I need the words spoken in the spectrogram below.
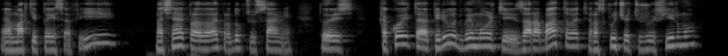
э, маркетплейсов и начинают продавать продукцию сами. То есть какой-то период вы можете зарабатывать, раскручивать чужую фирму,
